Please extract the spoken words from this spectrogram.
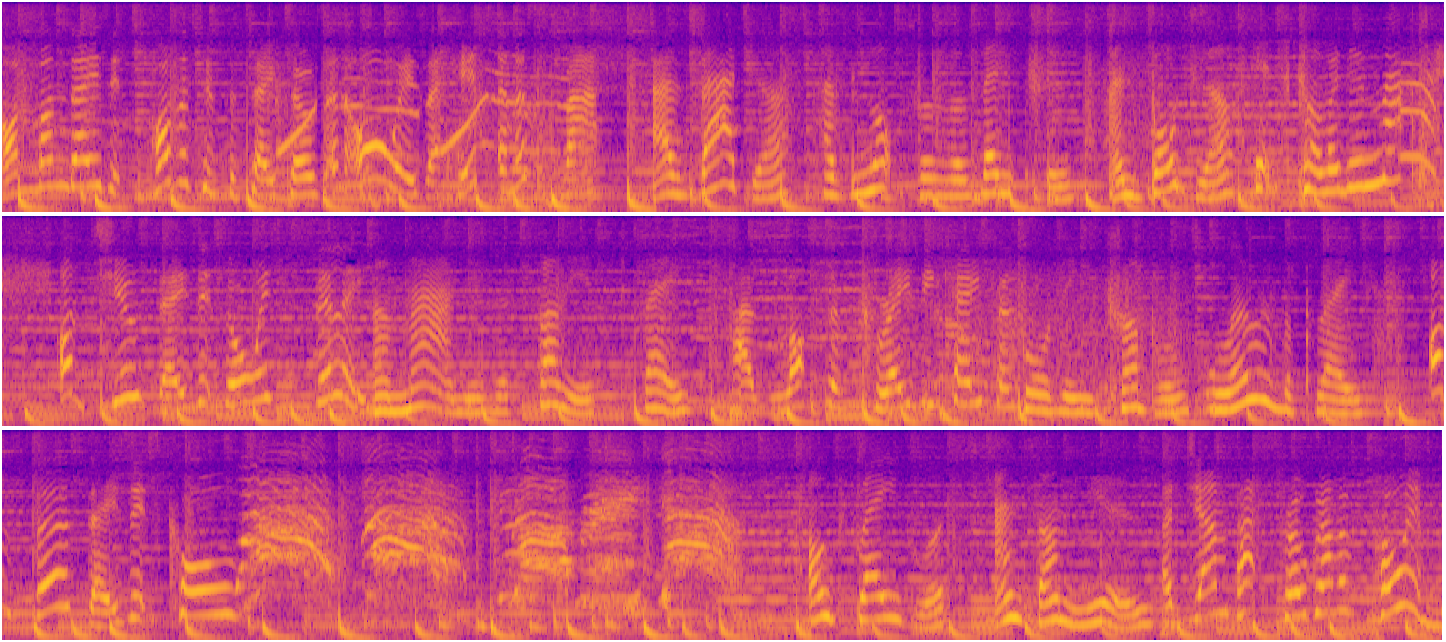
On Mondays, it's positive potatoes and always a hit and a smash. As Badger has lots of adventures and Bodger gets covered in mash. On Tuesdays, it's always silly. A man with the funniest face Has lots of crazy capers. causing trouble all over the place. On Thursdays, it's called... Old favourites and some new, A jam-packed programme of poems.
